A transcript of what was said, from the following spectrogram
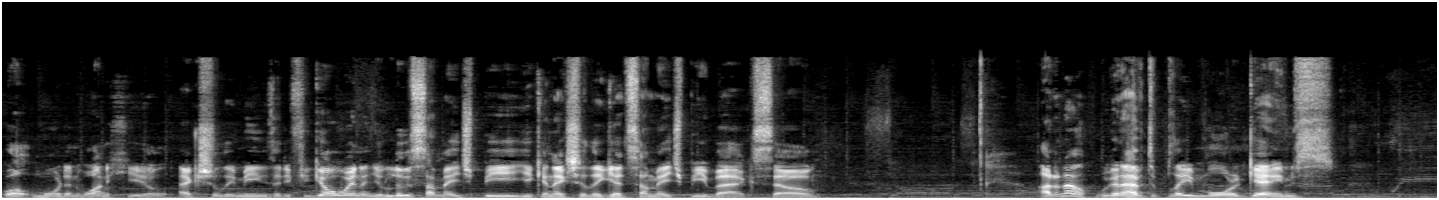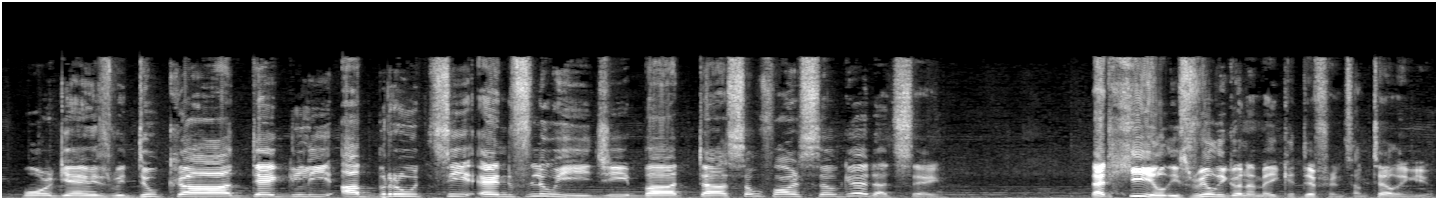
well, more than one heal, actually means that if you go in and you lose some HP, you can actually get some HP back, so... I don't know. We're gonna have to play more games. More games with Duca, Degli, Abruzzi, and Fluigi, but uh, so far so good, I'd say. That heal is really gonna make a difference, I'm telling you.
